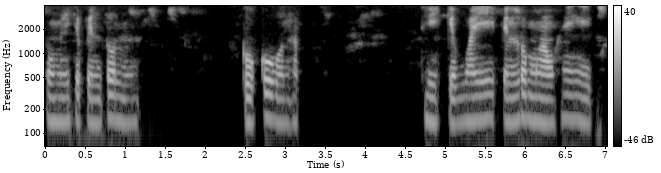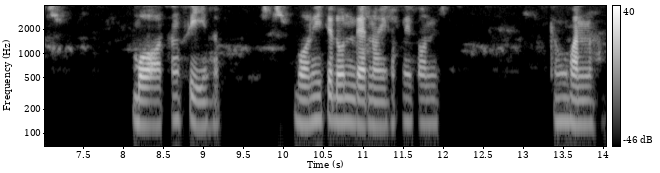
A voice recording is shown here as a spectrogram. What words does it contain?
ตรงนี้จะเป็นต้นโกโก้นะครับ ที่เก็บไว้เป็นร่มเงาให้บ่อทั้งสี่นะครับ บ่อนี้จะโดนแดดหน่อยครับในตอนกลางวันนะครับ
